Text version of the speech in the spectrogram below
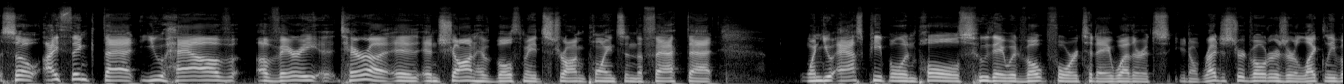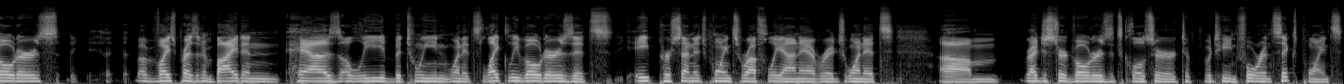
So I think that you have a very Tara and Shawn have both made strong points in the fact that when you ask people in polls who they would vote for today, whether it's you know registered voters or likely voters, uh, Vice President Biden has a lead between when it's likely voters, it's eight percentage points roughly on average. When it's um, registered voters, it's closer to between four and six points.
